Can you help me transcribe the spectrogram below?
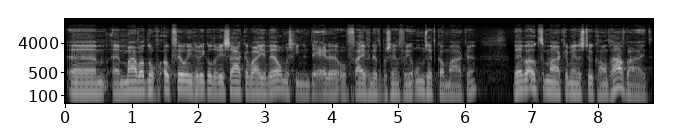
Ehm, eh, maar wat nog ook veel ingewikkelder is, zaken waar je wel misschien een derde of 35% van je omzet kan maken. We hebben ook te maken met een stuk handhaafbaarheid.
